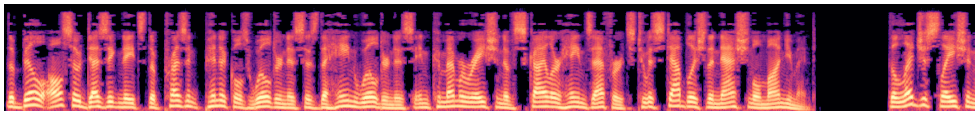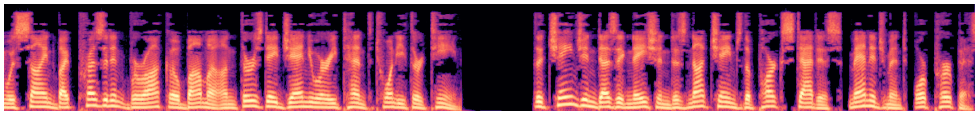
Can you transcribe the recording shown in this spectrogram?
The bill also designates the present Pinnacles Wilderness as the Hayne Wilderness in commemoration of Schuyler Hayne's efforts to establish the national monument. The legislation was signed by President Barack Obama on Thursday, January 10, 2013. The change in designation does not change the park's status, management, or purpose.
